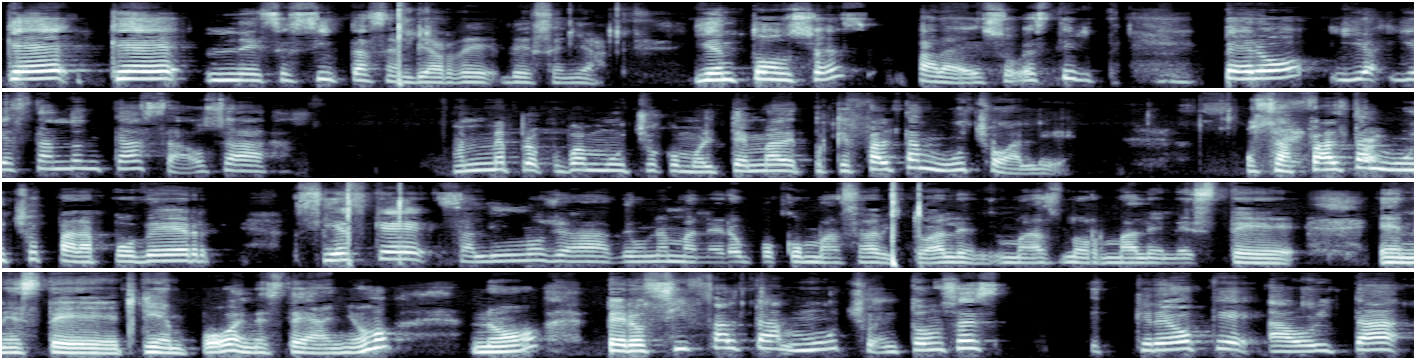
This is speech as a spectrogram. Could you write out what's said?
qué, qué necesitas enviar de, de señal. Y entonces, para eso vestirte. Pero, y, y estando en casa, o sea, a mí me preocupa mucho como el tema de, porque falta mucho, Ale. O sea, falta mucho para poder si es que salimos ya de una manera un poco más habitual, más normal en este, en este tiempo, en este año, ¿no? Pero sí falta mucho. Entonces, creo que ahorita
